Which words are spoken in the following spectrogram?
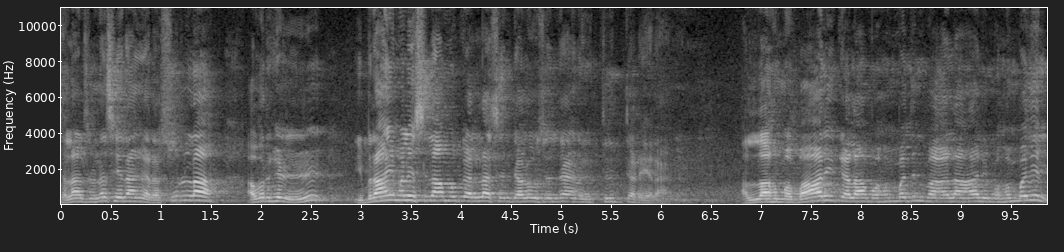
சலால் என்ன செய்கிறாங்க ரசுல்லா அவர்கள் இப்ராஹிம் அலி இஸ்லாமுக்கு அல்லாஹ் செஞ்ச அளவு செஞ்சால் எனக்கு திருப்தி அடைகிறாங்க அல்லாஹும் மபாரிக் அலா முகமதின் வாலா அலி ஆலி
